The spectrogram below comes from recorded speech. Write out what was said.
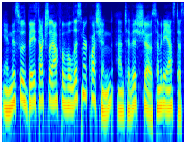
and this was based actually off of a listener question uh, to this show somebody asked us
